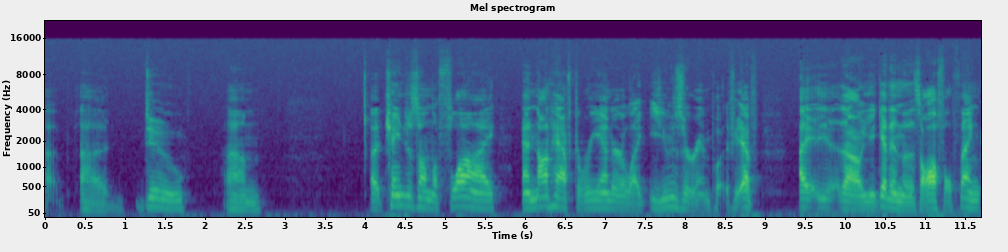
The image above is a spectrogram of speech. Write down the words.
uh, uh, do um, changes on the fly and not have to re-enter like user input. If you have, I, you know, you get into this awful thing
